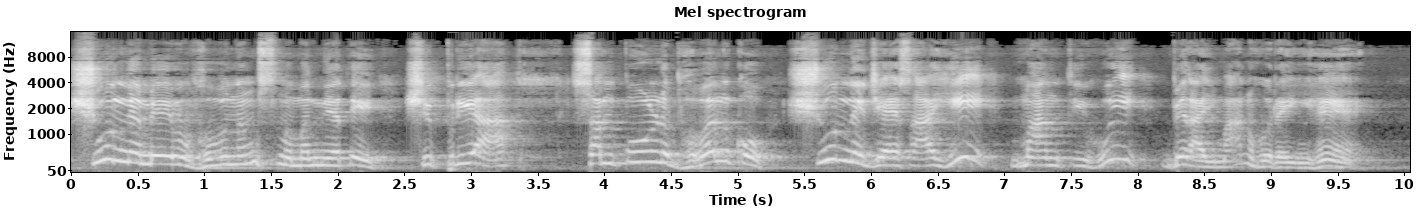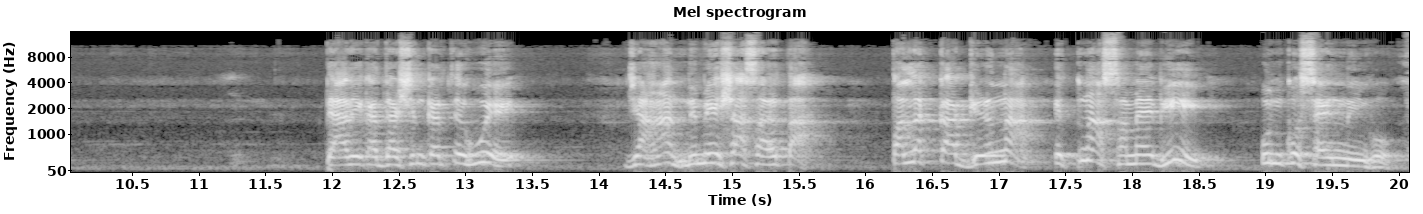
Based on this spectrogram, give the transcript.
शून्य में भुवनम स्म मन्यते शिवप्रिया संपूर्ण भुवन को शून्य जैसा ही मानती हुई विराजमान हो रही हैं। प्यारे का दर्शन करते हुए जहाँ निमेशा सहता, पलक का गिरना, इतना समय भी उनको सहन नहीं हो।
